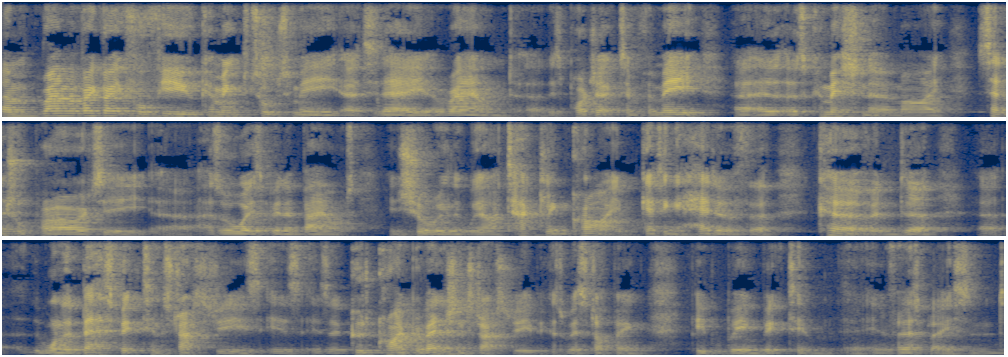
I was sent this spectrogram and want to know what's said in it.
Um, Ram, I'm very grateful for you coming to talk to me uh, today around uh, this project. And for me, uh, as Commissioner, my central priority uh, has always been about ensuring that we are tackling crime, getting ahead of the curve. And uh, uh, one of the best victim strategies is, is a good crime prevention strategy because we're stopping people being victim in the first place. And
